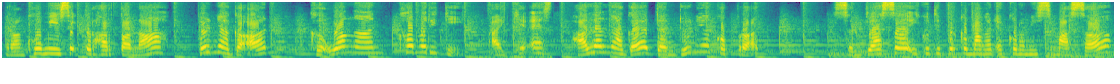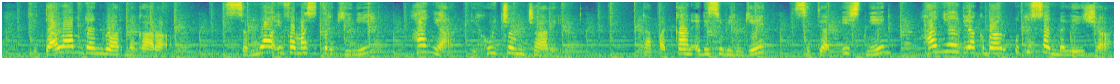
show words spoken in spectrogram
Merangkumi sektor hartanah, perniagaan, keuangan, komoditi, IKS, halal niaga dan dunia korporat. Sentiasa ikuti perkembangan ekonomi semasa di dalam dan luar negara. Semua informasi terkini hanya di hujung jari. Dapatkan edisi ringgit setiap Isnin hanya di Akhbar Utusan Malaysia.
